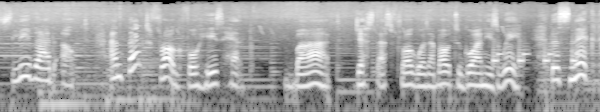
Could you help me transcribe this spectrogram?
slithered out and thanked Frog for his help. But just as Frog was about to go on his way, the snake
